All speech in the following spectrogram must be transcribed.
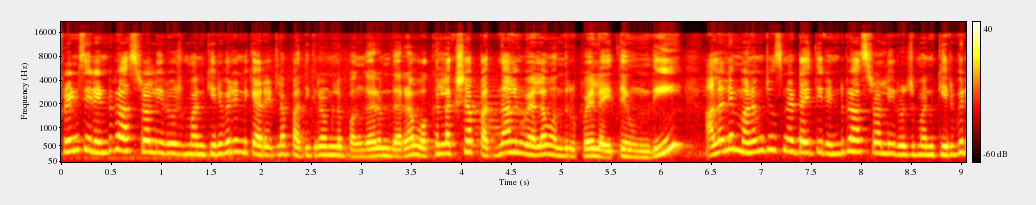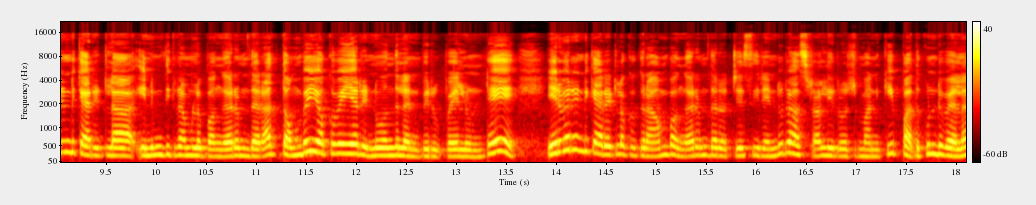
ఫ్రెండ్స్ ఈ రెండు రాష్ట్రాలు ఈరోజు మనకి ఇరవై రెండు క్యారెట్ల పది గ్రాముల బంగారం ధర ఒక లక్ష పద్నాలుగు వేల వంద రూపాయలు అయితే ఉంది. అలానే మనం చూసినట్టయితే రెండు రాష్ట్రాలు ఈరోజు మనకి ఇరవై రెండు క్యారెట్ల ఎనిమిది గ్రాముల బంగారం ధర తొంభై ఒక వెయ్యి రెండు వందల ఎనభై రూపాయలు ఉంటే ఇరవై రెండు క్యారెట్ల ఒక గ్రామ్ బంగారం ధర వచ్చేసి రెండు రాష్ట్రాలు ఈరోజు మనకి పదకొండు వేల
